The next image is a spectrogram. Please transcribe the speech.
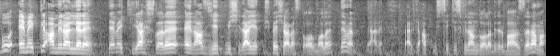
bu emekli amirallere demek ki yaşları en az 70 ila 75 arasında olmalı değil mi? Yani belki 68 falan da olabilir bazıları ama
